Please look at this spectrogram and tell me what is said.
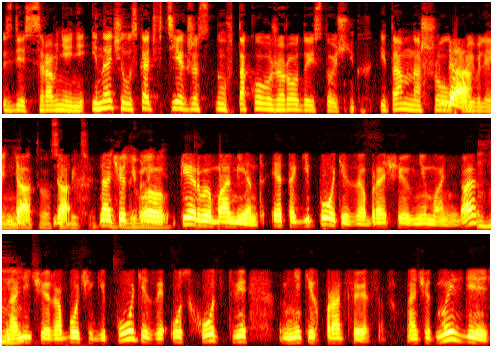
здесь сравнение, и начал искать в тех же, ну, в такого же рода источниках, и там нашел да, проявление да, этого да. события. Значит, э, первый момент – это гипотеза, обращаю внимание, да, угу. наличие рабочей гипотезы о сходстве неких процессов. Значит, мы здесь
